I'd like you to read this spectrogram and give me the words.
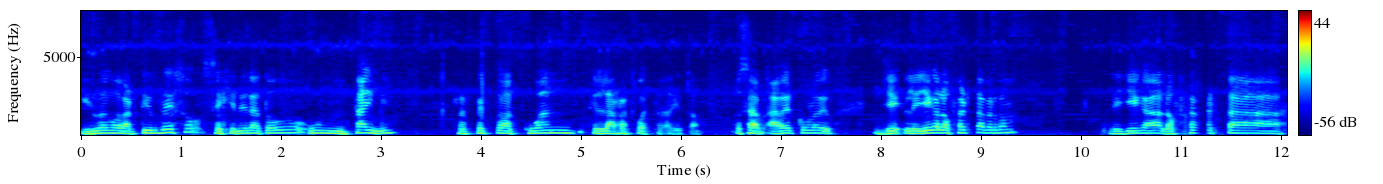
y luego a partir de eso se genera todo un timing respecto a cuán es la respuesta, digamos. O sea, a ver cómo lo digo. Le llega la oferta, perdón, le llega la oferta,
